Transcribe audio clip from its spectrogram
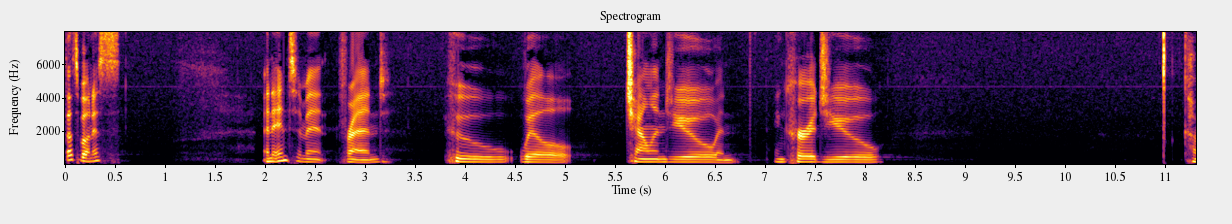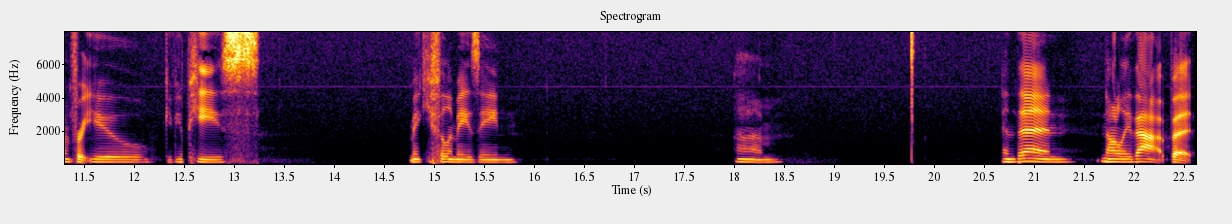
that's a bonus. An intimate friend who will challenge you and encourage you comfort you, give you peace, make you feel amazing. Um, and then, not only that, but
